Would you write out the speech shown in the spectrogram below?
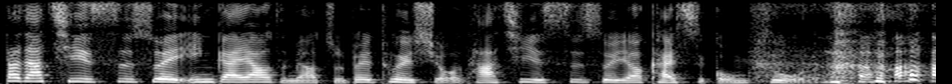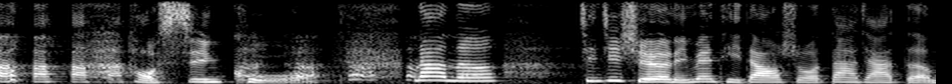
大家七十四岁应该要怎么样准备退休？他七十四岁要开始工作了，好辛苦哦。那呢？经济学人里面提到说，大家的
